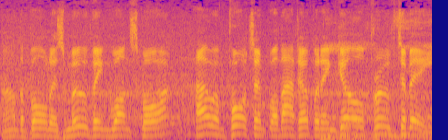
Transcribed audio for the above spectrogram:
Well, the ball is moving once more. How important will that opening goal prove to be?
